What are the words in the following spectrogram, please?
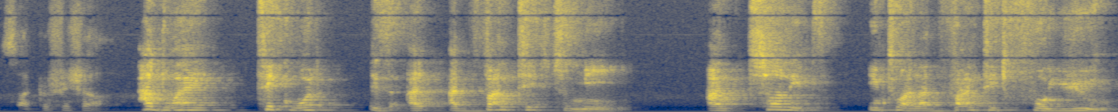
Sacrificial. How do I take what is an advantage to me and turn it into an advantage for you?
